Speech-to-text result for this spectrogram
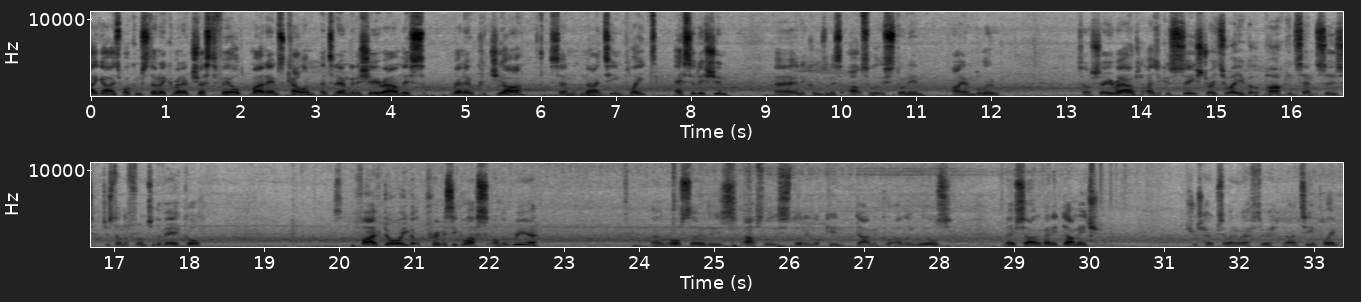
Hi guys, welcome to Stoneacre Renault Chesterfield. My name's Callum and today I'm going to show you around this Renault Kadjar. It's a 19 plate S edition uh, and it comes in this absolutely stunning iron blue. So I'll show you around. As you can see straight away you've got the parking sensors just on the front of the vehicle. Five door, you've got the privacy glass on the rear and also these absolutely stunning looking diamond cut alloy wheels no sign of any damage. Should hope so anyway after a 19 plate.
